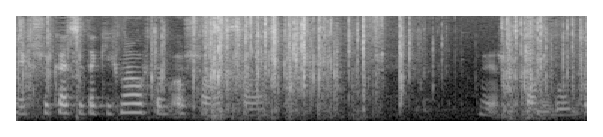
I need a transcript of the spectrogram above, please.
Jak szukacie takich małych, to w Auchan są. Wiesz, tam długo.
